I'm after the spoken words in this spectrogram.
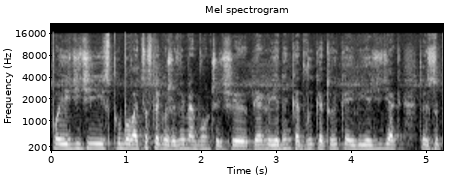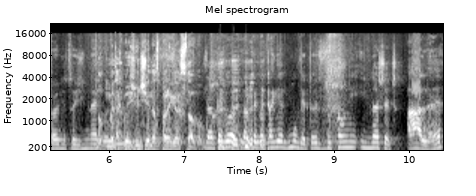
pojeździć i spróbować, co z tego, że wiem jak włączyć e, pier, jedynkę, dwójkę, trójkę i jeździć, jak to jest zupełnie coś innego. No, my tak byliśmy dzisiaj na sparingach z Tobą. Dlatego, dlatego tak jak mówię, to jest zupełnie inna rzecz, ale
